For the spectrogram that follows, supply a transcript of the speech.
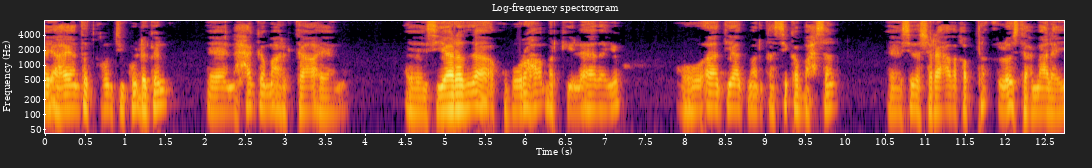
ay ahaayeen dadka runtii ku dhegan xagga maaragta siyaarada qubuuraha markii la aadayo oo aada iyo aad maaragta si ka baxsan sida shareecada qabta loo isticmaalayay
